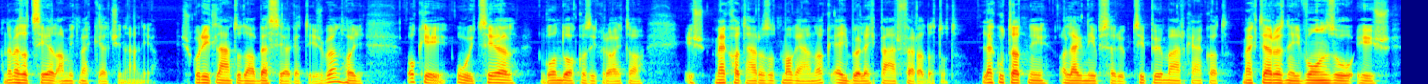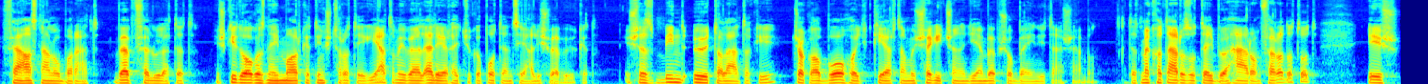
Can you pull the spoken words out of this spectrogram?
hanem ez a cél, amit meg kell csinálnia. És akkor itt látod a beszélgetésben, hogy oké, okay, új cél, gondolkozik rajta, és meghatározott magának egyből egy pár feladatot. Lekutatni a legnépszerűbb cipőmárkákat, megtervezni egy vonzó és felhasználóbarát webfelületet, és kidolgozni egy marketing stratégiát, amivel elérhetjük a potenciális vevőket. És ez mind ő találta ki, csak abból, hogy kértem, hogy segítsen egy ilyen webshop beindításában. Tehát meghatározott egyből három feladatot, és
